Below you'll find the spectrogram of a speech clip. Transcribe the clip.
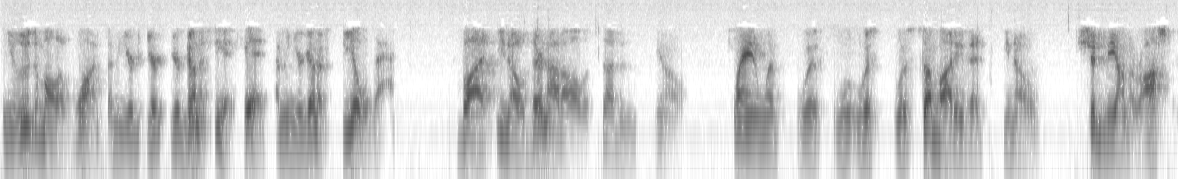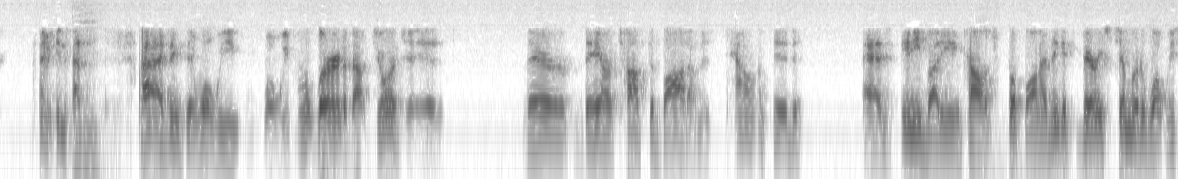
and you lose them all at once, I mean, you're you're you're going to see a hit. I mean, you're going to feel that. But you know, they're not all of a sudden, you know, playing with with with with somebody that you know shouldn't be on the roster. I mean, that's. Mm-hmm. I think that what we what we've learned about Georgia is they're they are top to bottom as talented as anybody in college football. And I think it's very similar to what we've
